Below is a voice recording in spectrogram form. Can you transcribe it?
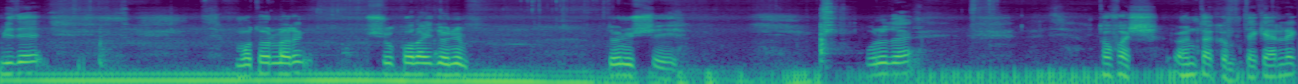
Bir de motorların şu kolay dönüm dönüş şeyi. Bunu da Tofaş ön takım tekerlek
